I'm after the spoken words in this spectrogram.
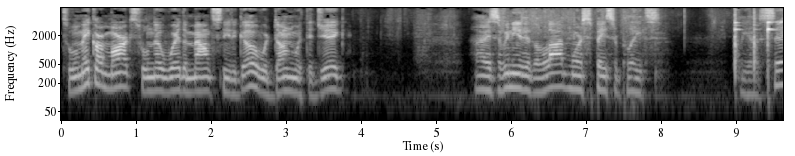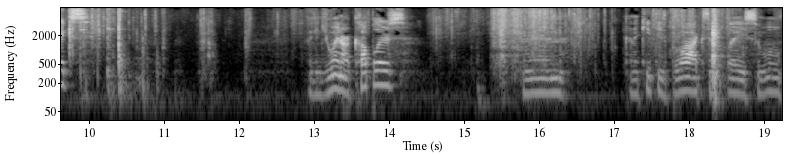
So we'll make our marks. We'll know where the mounts need to go. We're done with the jig. All right, so we needed a lot more spacer plates. We have six. We can join our couplers and kind of keep these blocks in place. And we'll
